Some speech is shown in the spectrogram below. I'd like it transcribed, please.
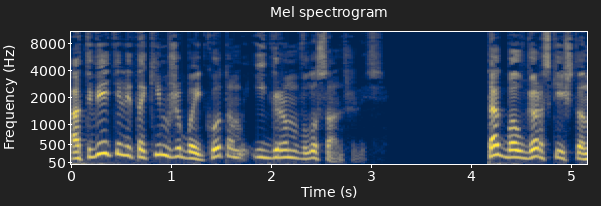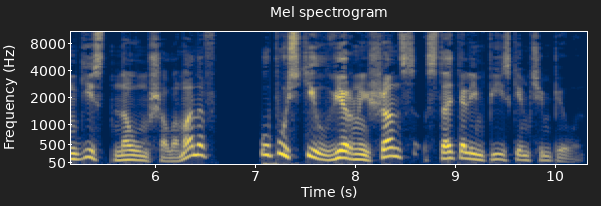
ответили таким же бойкотом играм в Лос-Анджелесе. Так болгарский штангист Наум Шаламанов упустил верный шанс стать олимпийским чемпионом.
